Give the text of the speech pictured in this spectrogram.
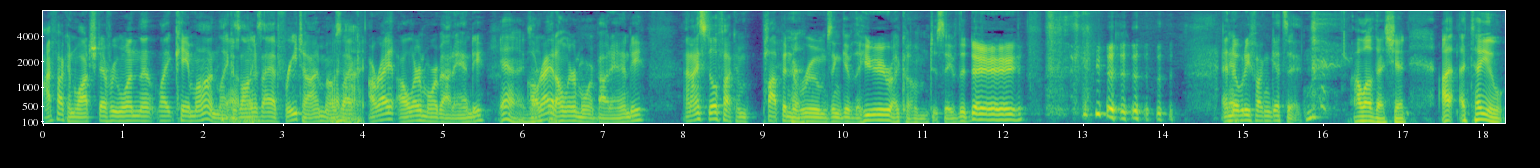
I fucking watched everyone that like came on. Like as long like- as I had free time, I was like, not? all right, I'll learn more about Andy. Yeah, All exactly. right, I'll learn more about Andy. And I still fucking pop into rooms and give the here I come to save the day. and nobody fucking gets it. i love that shit I, I tell you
